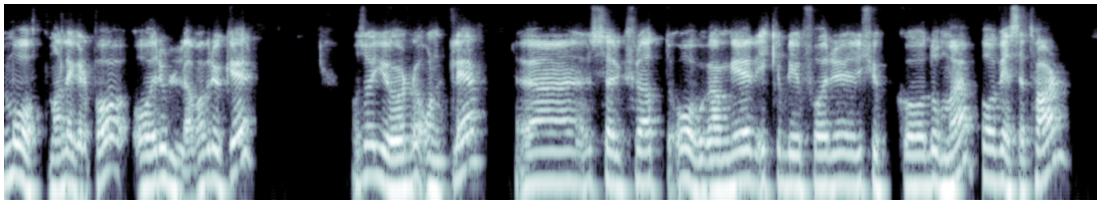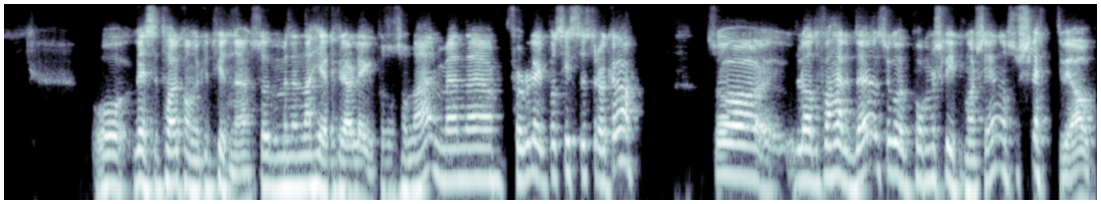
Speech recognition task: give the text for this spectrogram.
Måten man legger det på, og rulla man bruker. Og så gjør det ordentlig. Uh, sørg for at overganger ikke blir for tjukke og dumme på WC-talen. Og WC-tall kan du ikke tynne, så, men den er helt grei å legge på sånn som det er. Men uh, før du legger på siste strøket, da, så la det få herde. Så går vi på med slipemaskin, og så sletter vi av.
